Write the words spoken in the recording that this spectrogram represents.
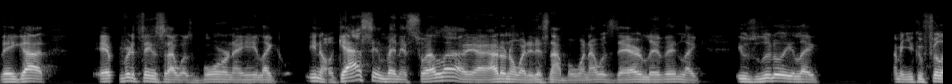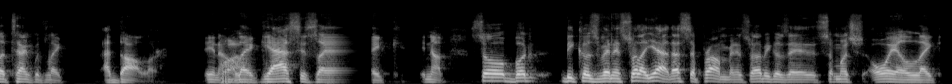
they got everything since i was born i like you know gas in venezuela I, I don't know what it is now but when i was there living like it was literally like i mean you could fill a tank with like a dollar you know Wow. like gas is like, like know so but because Venezuela, yeah, that's the problem. Venezuela, because there's so much oil, like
